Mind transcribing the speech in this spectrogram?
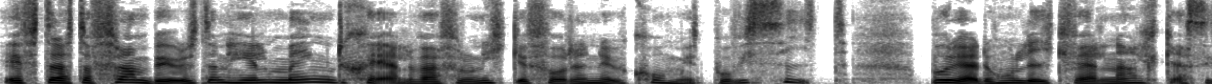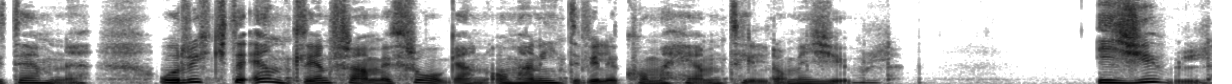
Efter att ha framburit en hel mängd skäl varför hon icke förrän nu kommit på visit började hon likväl nalka sitt ämne och ryckte äntligen fram i frågan om han inte ville komma hem till dem i jul. I jul?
